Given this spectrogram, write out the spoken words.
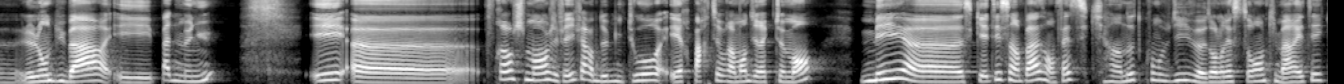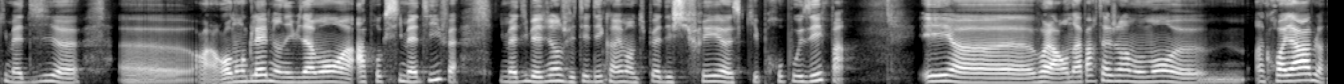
le long du bar et pas de menu. Et franchement, j'ai failli faire demi-tour et repartir vraiment directement. Mais euh, ce qui a été sympa, en fait, c'est qu'il y a un autre convive dans le restaurant qui m'a arrêté, qui m'a dit, euh, euh, alors en anglais bien évidemment approximatif, il m'a dit, ben viens, je vais t'aider quand même un petit peu à déchiffrer ce qui est proposé. Et voilà, on a partagé un moment incroyable.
